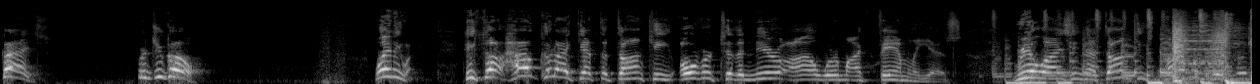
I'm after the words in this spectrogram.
guys. Where'd you go? Well, anyway, he thought, how could I get the donkey over to the near isle where my family is? Realizing that donkeys probably were good.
